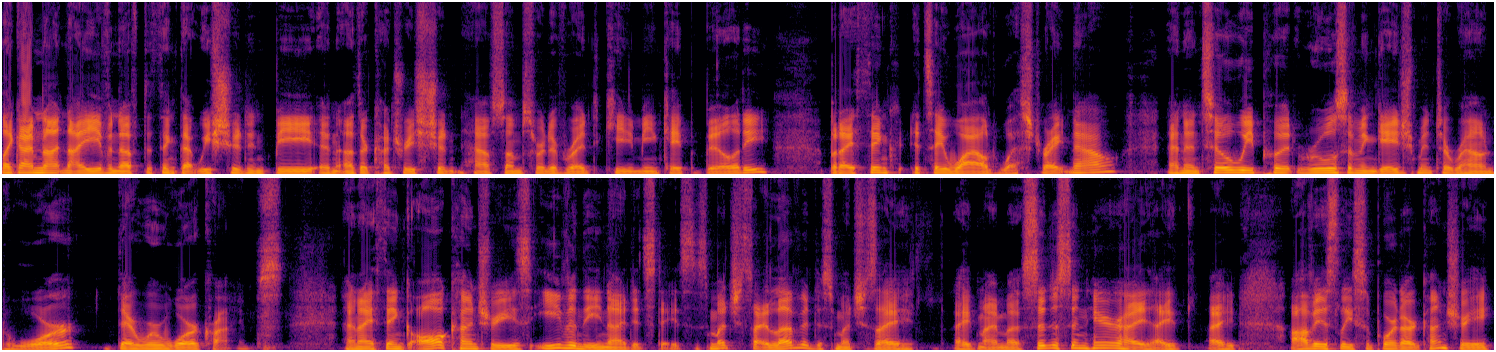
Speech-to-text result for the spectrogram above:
like I'm not naive enough to think that we shouldn't be and other countries shouldn't have some sort of red teaming capability, but I think it's a wild west right now. And until we put rules of engagement around war, there were war crimes. And I think all countries, even the United States, as much as I love it, as much as I, I I'm a citizen here, I, I I obviously support our country.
